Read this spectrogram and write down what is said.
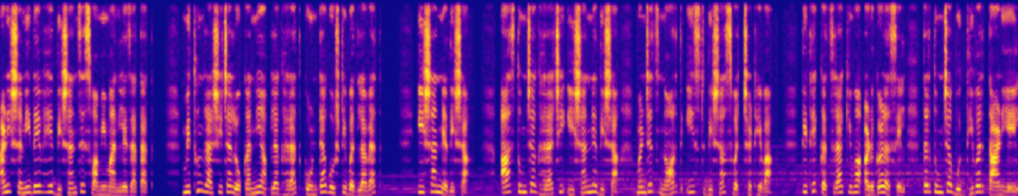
आणि शनिदेव हे दिशांचे स्वामी मानले जातात. मिथुन राशीच्या लोकांनी आपल्या घरात कोणत्या गोष्टी बदलाव्यात? ईशान्य दिशा. आज तुमच्या घराची ईशान्य दिशा म्हणजेच नॉर्थ ईस्ट दिशा स्वच्छ ठेवा. तिथे कचरा किंवा अडगळ असेल तर तुमच्या बुद्धीवर ताण येईल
